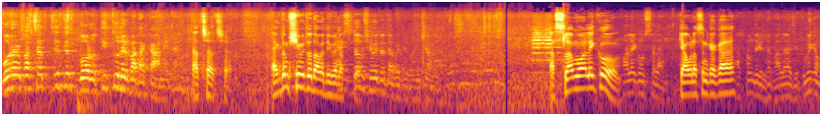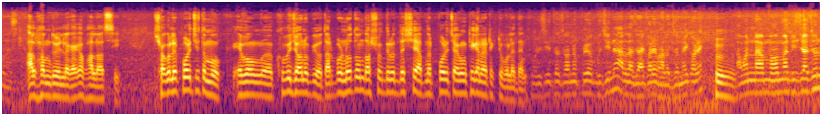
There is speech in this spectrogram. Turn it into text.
বোরের পাতা বড় তিতুলের পাতা কান এটা। আচ্ছা আচ্ছা। একদম সীমিত দামে দিবেন একদম সীমিত দামে দেবো ইনশাআল্লাহ। আসসালামু আলাইকুম। ওয়ালাইকুম সালাম কেমন আছেন কাকা? আলহামদুলিল্লাহ ভালো আছি। তুমি কেমন আছো? আলহামদুলিল্লাহ কাকা ভালো আছি। সকলের পরিচিত মুখ এবং খুবই জনপ্রিয়। তারপর নতুন দর্শকদের উদ্দেশ্যে আপনার পরিচয় এবং ঠিকানাটা একটু বলে দেন। পরিচিত জনপ্রিয় বুঝি না আল্লাহ যা করে ভালোর জন্যই করে। আমার নাম মোহাম্মদ ইজাজুল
